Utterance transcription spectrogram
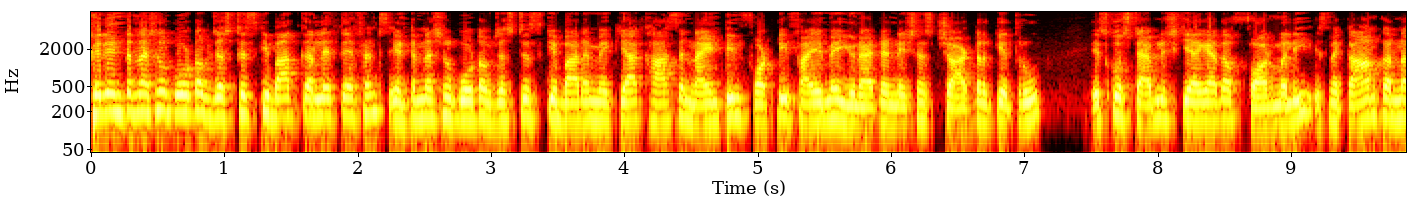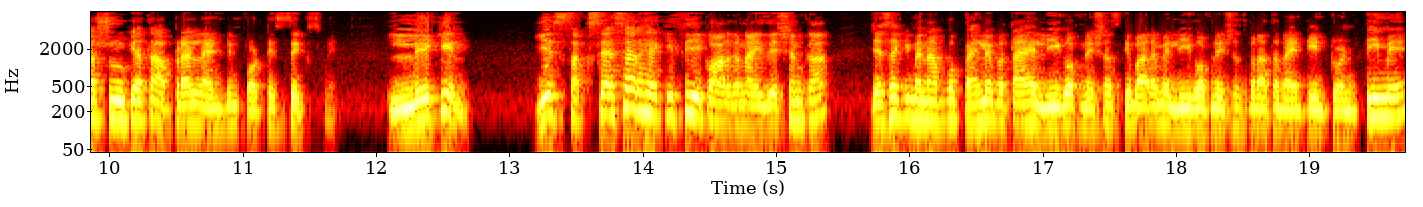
फिर इंटरनेशनल कोर्ट ऑफ़ जस्टिस की बात कर लेते हैं friends International Court of Justice के बारे में क्या खास है? 1945 में यूनाइटेड नेशंस चार्टर के थ्रू इसको स्टैब्लिश किया गया था फॉर्मली इसने काम करना शुरू किया था अप्रैल 1946 में। लेकिन ये सक्सेसर है किसी एक ऑर्गेनाइजेशन का, जैसा कि मैंने आपको पहले बताया लीग ऑफ़ नेशंस के बारे में। लीग ऑफ़ नेशंस बना था 1920 में,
